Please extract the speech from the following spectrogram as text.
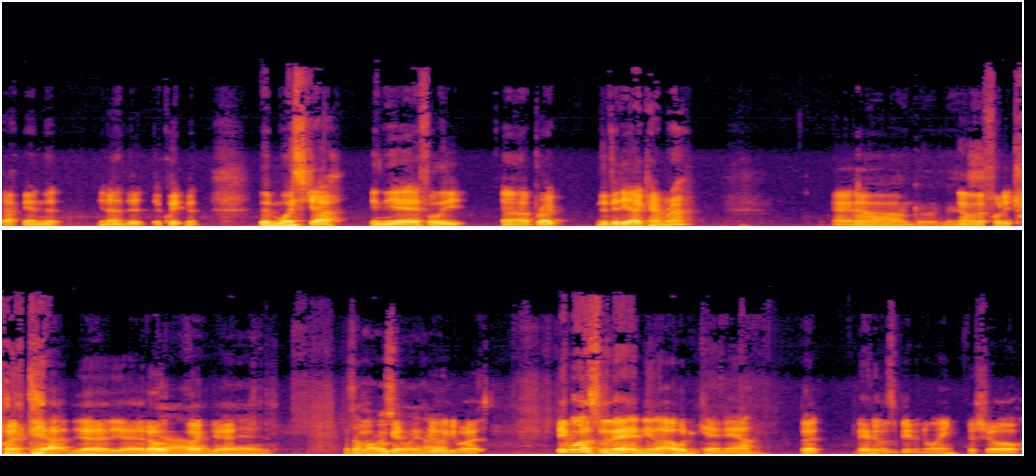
back then. That you know the equipment, the moisture in the air fully uh, broke the video camera, and Oh my um, goodness! none of the footage worked out. Yeah, yeah, and I was Ah, like, yeah, man. That's a we'll, horror we'll story, huh? really good waves. It was for then, you know. I wouldn't care now, but then it was a bit annoying for sure.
